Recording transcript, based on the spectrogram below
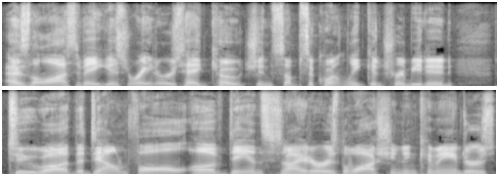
as the Las Vegas Raiders head coach and subsequently contributed to uh, the downfall of Dan Snyder as the Washington Commanders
